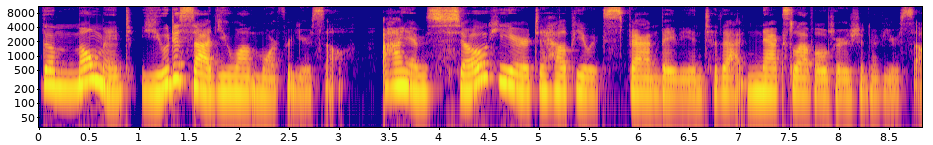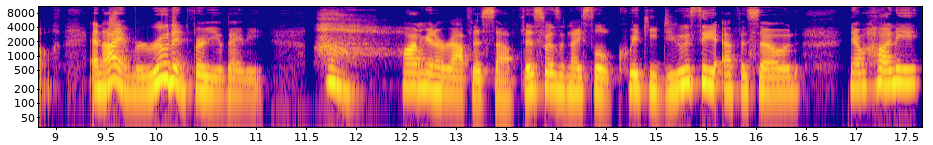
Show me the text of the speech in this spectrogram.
the moment you decide you want more for yourself. I am so here to help you expand, baby, into that next level version of yourself. And I am rooting for you, baby. I'm going to wrap this up. This was a nice little quickie, juicy episode. Now, honey,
